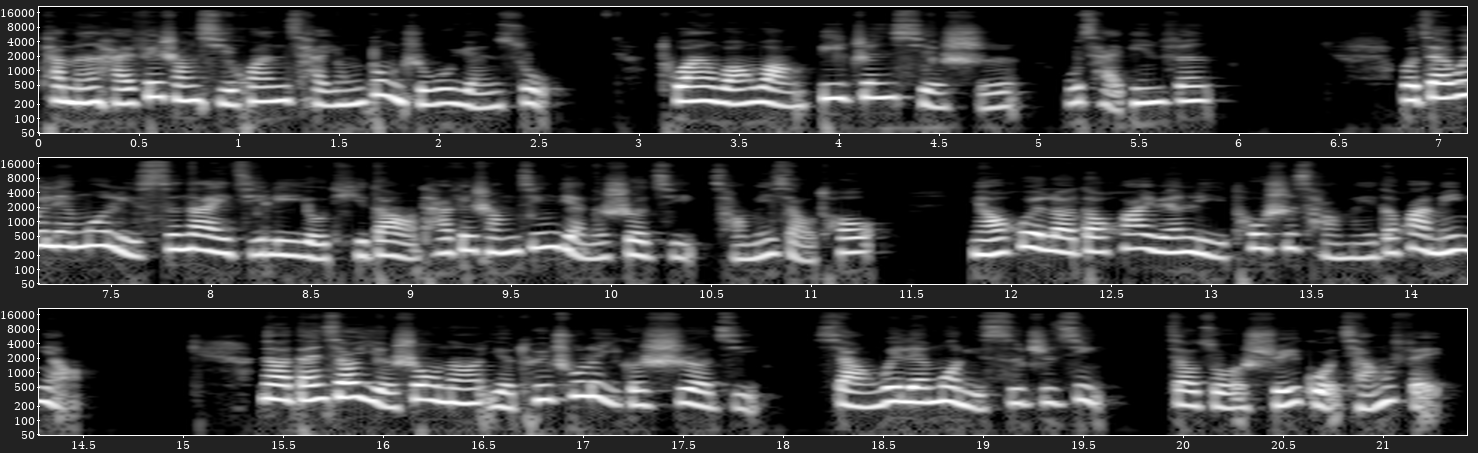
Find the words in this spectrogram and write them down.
他们还非常喜欢采用动植物元素，图案往往逼真写实、五彩缤纷。我在威廉·莫里斯那一集里有提到他非常经典的设计——草莓小偷，描绘了到花园里偷食草莓的画眉鸟。那胆小野兽呢，也推出了一个设计，向威廉·莫里斯致敬。叫做水果抢匪，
